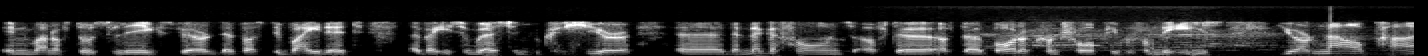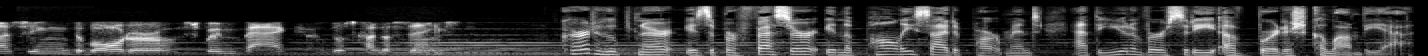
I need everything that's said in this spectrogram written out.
in one of those lakes where that was divided uh, by east and west, and you could hear uh, the megaphones of the of the border control people from the east. You are now passing the border, swim back, those kind of things. Kurt Hübner is a professor in the poli sci department at the University of British Columbia,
